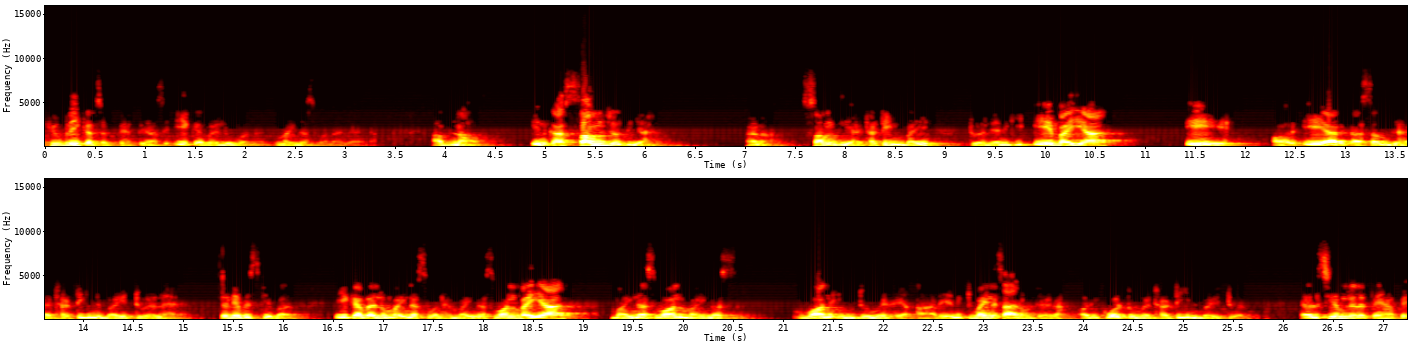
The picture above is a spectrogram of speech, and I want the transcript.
क्यूब नहीं कर सकते हैं तो यहाँ से ए का वैल्यू वन माइनस वन आ जाएगा। अब नाउ इनका सम जो दिया है है ना सम दिया है थर्टीन बाई ट्वेल्व यानी कि ए बाई आर ए और ए आर का सम जो है थर्टीन बाई ट्वेल्व है। चलिए अब इसके बाद ए का वैल्यू माइनस वन है minus one by R minus one minus one into में आर यानी कि माइनस आर हो जाएगा, और इक्वल टू में थर्टीन बाई ट्वेल्व एलसीएम ले लेते हैं यहाँ पे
